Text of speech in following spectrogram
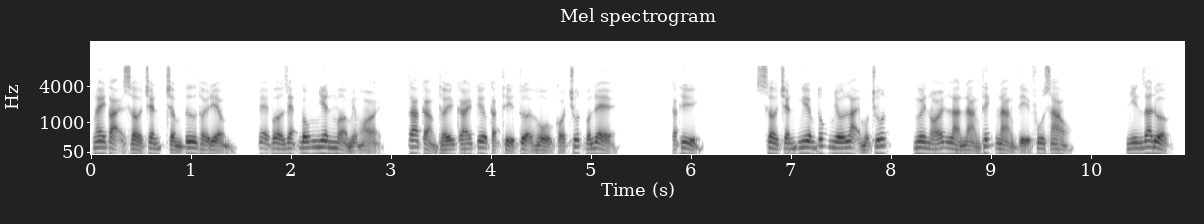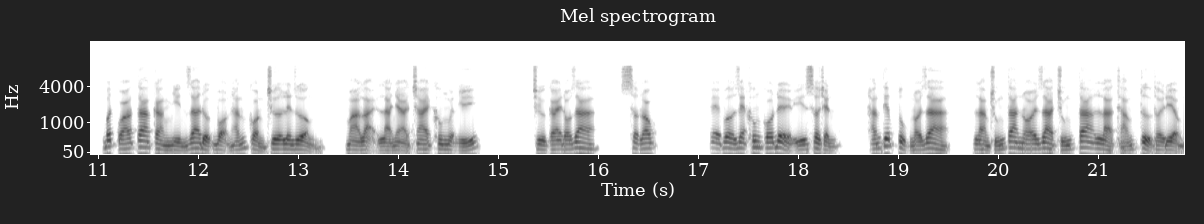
Ngay tại sở chen trầm tư thời điểm hệ vợ dẹt bỗng nhiên mở miệng hỏi, ta cảm thấy cái kia cặt thì tựa hồ có chút vấn đề. Cặt thì sơ chen nghiêm túc nhớ lại một chút, ngươi nói là nàng thích nàng tỷ phu sao? Nhìn ra được, bất quá ta càng nhìn ra được bọn hắn còn chưa lên giường mà lại là nhà trai không nguyện ý. Trừ cái đó ra, sợ lóc. Hệ vợ dẹt không có để ý sơ chén hắn tiếp tục nói ra, làm chúng ta nói ra chúng ta là thám tử thời điểm,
